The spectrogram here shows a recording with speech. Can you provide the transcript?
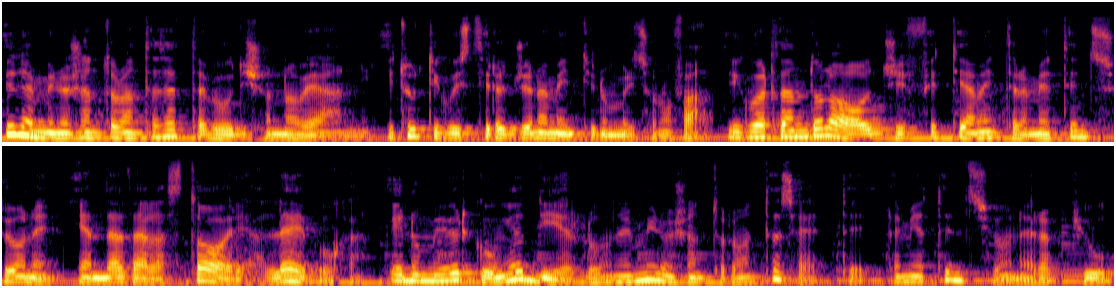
Io nel 1997 avevo 19 anni e tutti questi ragionamenti non me li sono fatti. Riguardandola oggi effettivamente la mia attenzione è andata alla storia, all'epoca e non mi vergogno a dirlo, nel 1997 la mia attenzione era più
